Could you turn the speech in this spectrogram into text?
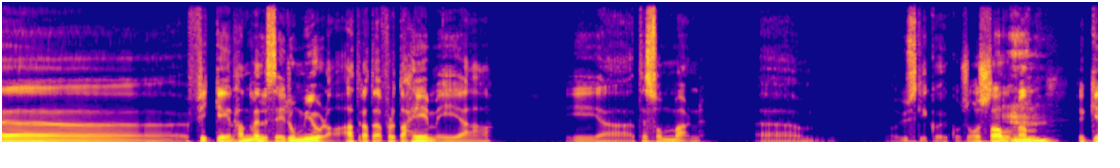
uh, fikk jeg en henvendelse i romjula etter at jeg flytta hjem i, i, til sommeren. Jeg husker ikke hvilket årstall, men fikk,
